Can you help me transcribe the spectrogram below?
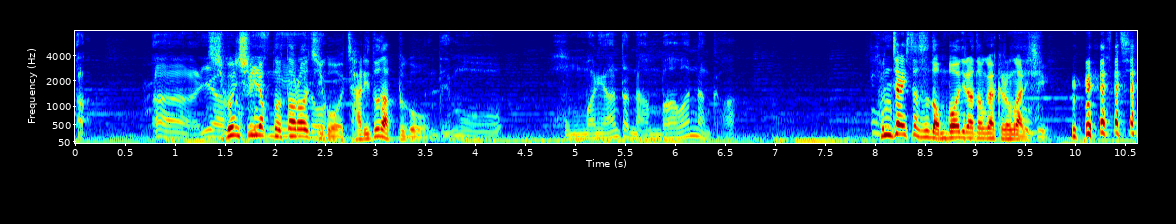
ああいや 직원 실력도 別に 떨어지고 자리도 나쁘고 でもほんまにあんたナンバーワンなんか 혼자 있어서 넘버원이라던가 그런 거 아니지? 一応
